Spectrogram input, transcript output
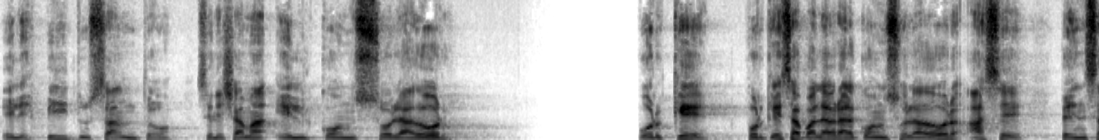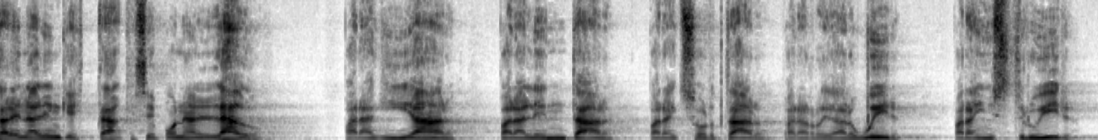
el Espíritu Santo se le llama el consolador. ¿Por qué? Porque esa palabra consolador hace pensar en alguien que está que se pone al lado para guiar, para alentar, para exhortar, para redarguir, para instruir.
